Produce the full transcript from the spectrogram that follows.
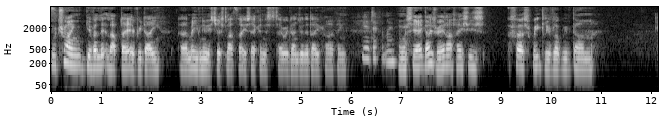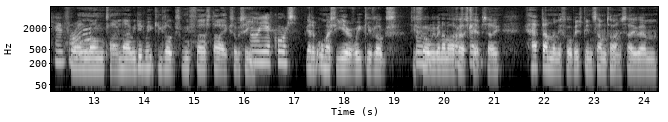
we'll try and give a little update every day, um, even if it's just like 30 seconds to say what we've done during the day kind of thing. Yeah, definitely. And we'll see how it goes. Really, like I say, this is the first weekly vlog we've done. for a long time. No, we did weekly vlogs when we first started because obviously Oh yeah, of course. we had a, almost a year of weekly vlogs before we went on our first first trip. So we had done them before, but it's been some time. So um,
